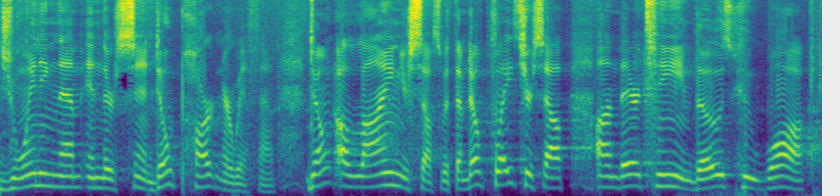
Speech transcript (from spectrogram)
joining them in their sin. Don't partner with them. Don't align yourselves with them. Don't place yourself on their team, those who walk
